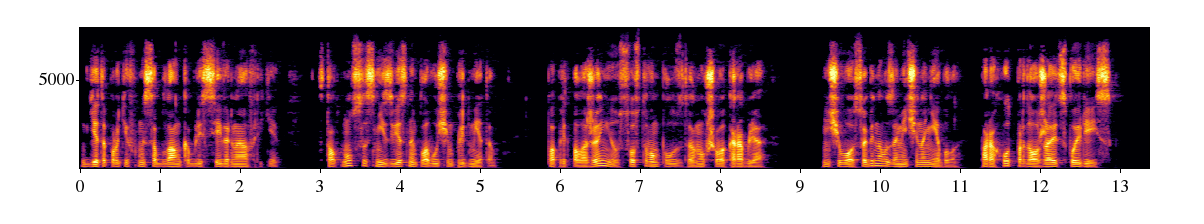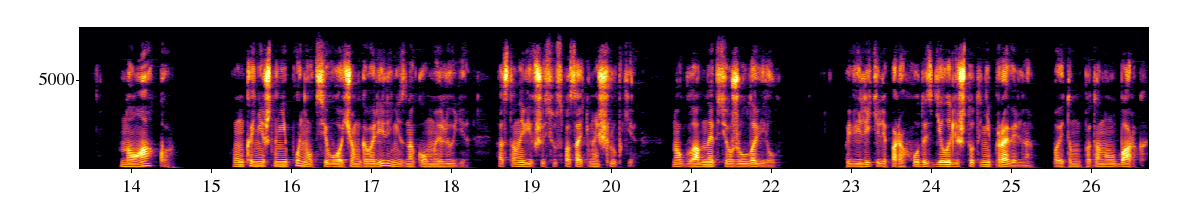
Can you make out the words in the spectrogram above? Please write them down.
где-то против мыса Бланка близ Северной Африки, столкнулся с неизвестным плавучим предметом, по предположению, с островом полузатонувшего корабля. Ничего особенного замечено не было. Пароход продолжает свой рейс. Но Ако... Он, конечно, не понял всего, о чем говорили незнакомые люди, остановившись у спасательной шлюпки, но главное все же уловил. Повелители парохода сделали что-то неправильно, поэтому потонул Барк.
